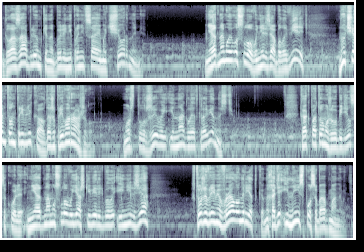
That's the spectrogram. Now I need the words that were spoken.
Глаза Блюмкина были непроницаемо черными. Ни одному его слову нельзя было верить, но чем-то он привлекал, даже привораживал. Может, лживой и наглой откровенностью? Как потом уже убедился Коля, ни одному слову Яшке верить было и нельзя, в то же время врал он редко, находя иные способы обманывать.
